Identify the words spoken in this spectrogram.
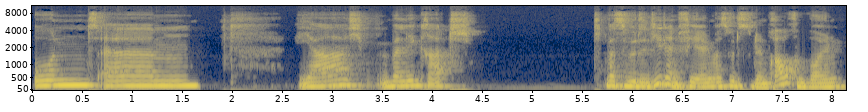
Und ähm, ja, ich überlege gerade, was würde dir denn fehlen? Was würdest du denn brauchen wollen?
